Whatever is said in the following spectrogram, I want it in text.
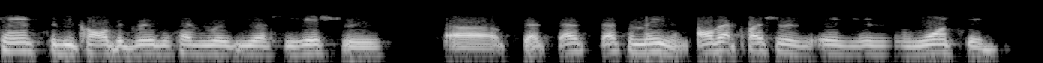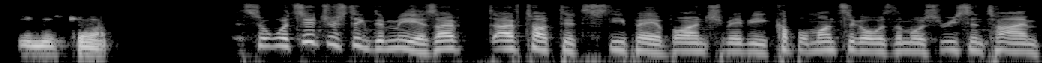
chance to be called the greatest heavyweight UFC history. Uh, that, that, that's amazing. All that pressure is, is, is wanted in this camp. So what's interesting to me is I've I've talked to Stipe a bunch. Maybe a couple months ago was the most recent time,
